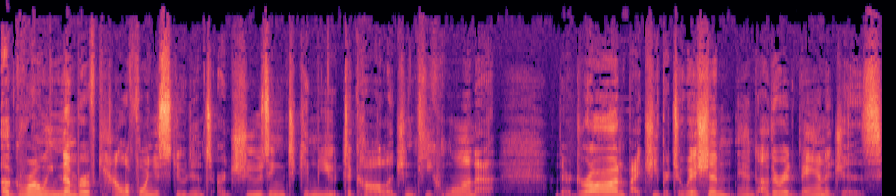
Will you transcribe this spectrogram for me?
A growing number of California students are choosing to commute to college in Tijuana. They're drawn by cheaper tuition and other advantages.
